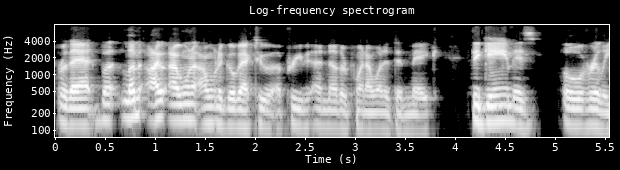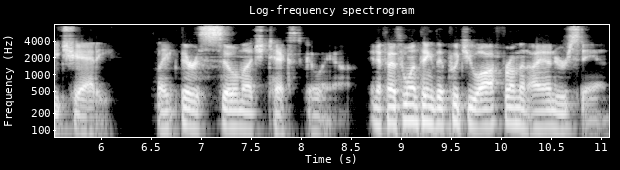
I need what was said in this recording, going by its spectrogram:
for that. But let me, I, I want to I want to go back to a previ- another point I wanted to make. The game is overly chatty. Like there is so much text going on, and if that's one thing that puts you off from it, I understand.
